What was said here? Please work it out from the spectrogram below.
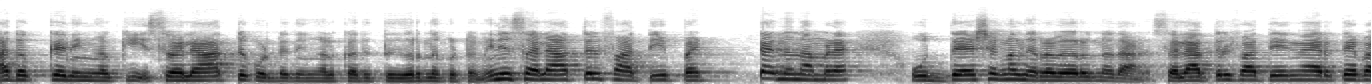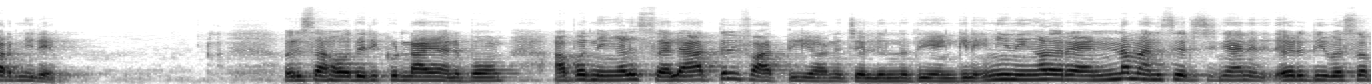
അതൊക്കെ നിങ്ങൾക്ക് ഈ സ്വലാത്ത് കൊണ്ട് നിങ്ങൾക്കത് തീർന്നു കിട്ടും. ഇനി സ്വലാത്തുൽ ഫാത്തി പെട്ടെന്ന് നമ്മളെ ഉദ്ദേശങ്ങൾ നിറവേറുന്നതാണ്. സ്വലാത്തുൽ ഫാത്തി നേരത്തെ പറഞ്ഞില്ലേ? ഒരു സഹോദരിക്കുണ്ടായ അനുഭവം. അപ്പോൾ നിങ്ങൾ സലാത്തിൽ ഫാത്തിയാണ് ചൊല്ലുന്നത് എങ്കിൽ ഇനി നിങ്ങളൊരു എണ്ണം അനുസരിച്ച് ഞാൻ ഒരു ദിവസം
